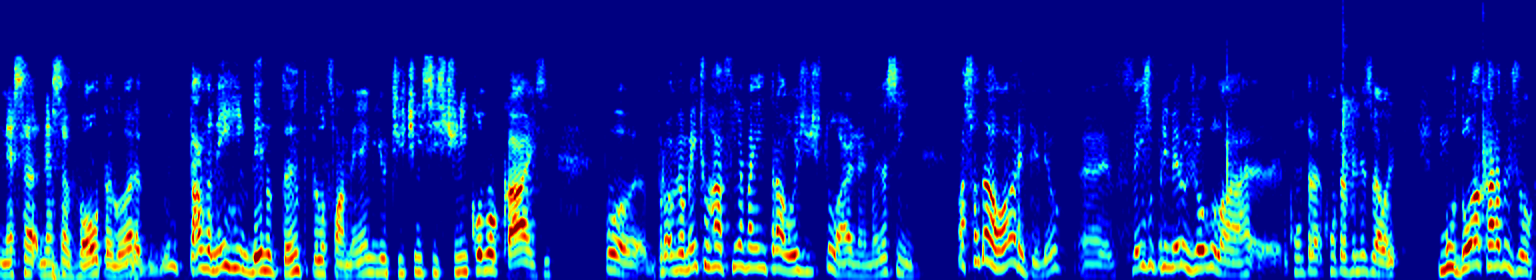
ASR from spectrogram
nessa, nessa volta agora não estava nem rendendo tanto pelo Flamengo e o Tite insistindo em convocar. Insistindo pô, provavelmente o Rafinha vai entrar hoje titular, né? Mas assim, passou da hora, entendeu? É, fez o primeiro jogo lá é, contra, contra a Venezuela, mudou a cara do jogo.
